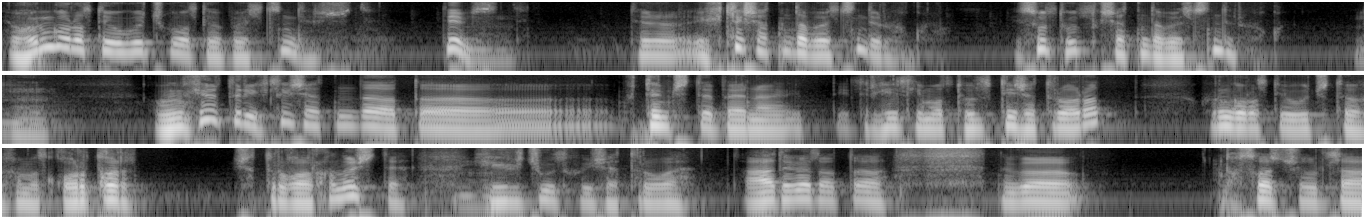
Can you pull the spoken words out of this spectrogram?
Тэгээ хөрөнгө оруулалтын өгөөжгүй бол тэгээ болцсон дээр шүү дээ. Тийм биз дээ. Тэр эхлэх шатанда болцсон дээр байхгүй. Эсвэл төлөх шатанда болцсон дээр байхгүй. Үнэхээр тэр эхлэх шатанда одоо бүтэмжтэй байна илэрхийлэх юм бол төлөлтийн шат руу ороод хөрөнгө оруулалтын өгөөжтэй байх юм бол 3 дугаар шат руугаа орох нь шүү дээ. Хэрэгжүүлэх үе шат руугаа. За тэгэл одоо нөгөө тосгож шуурлаа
